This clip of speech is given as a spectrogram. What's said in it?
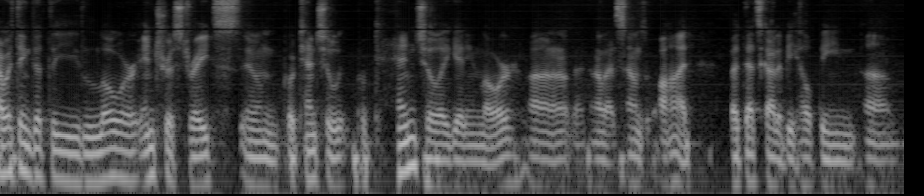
I would think that the lower interest rates and potentially potentially getting lower. Uh, I, know that, I, know that, sounds odd, but that's got to be helping um,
